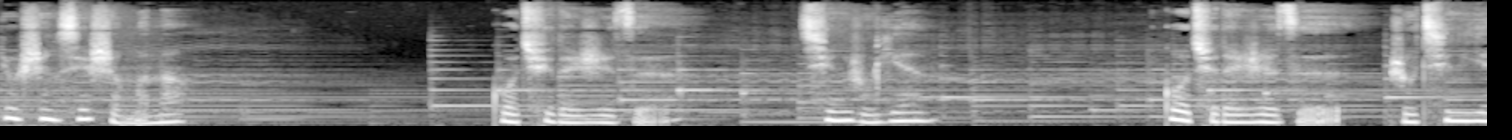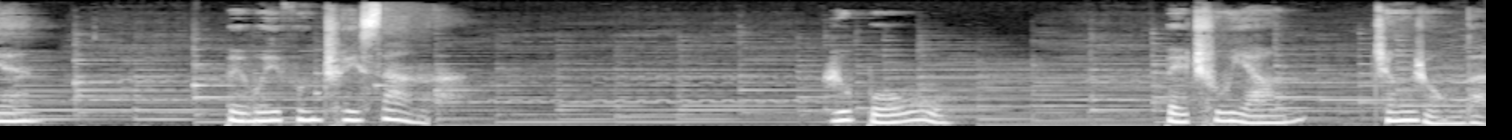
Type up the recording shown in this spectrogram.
又剩些什么呢？过去的日子轻如烟，过去的日子如轻烟，被微风吹散了；如薄雾，被初阳蒸融了。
